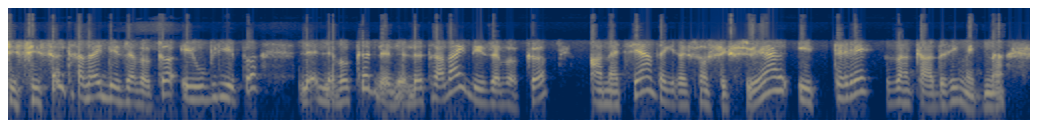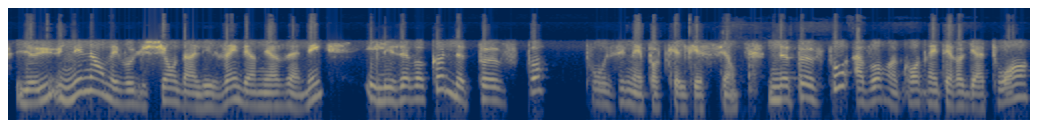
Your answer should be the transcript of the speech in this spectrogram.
c'est ça le travail des avocats. Et oubliez pas, l'avocat, le, le- le travail des avocats en matière d'agression sexuelle est très encadré maintenant. Il y a eu une énorme évolution dans les 20 dernières années et les avocats ne peuvent pas poser n'importe quelle question, ne peuvent pas avoir un contre-interrogatoire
